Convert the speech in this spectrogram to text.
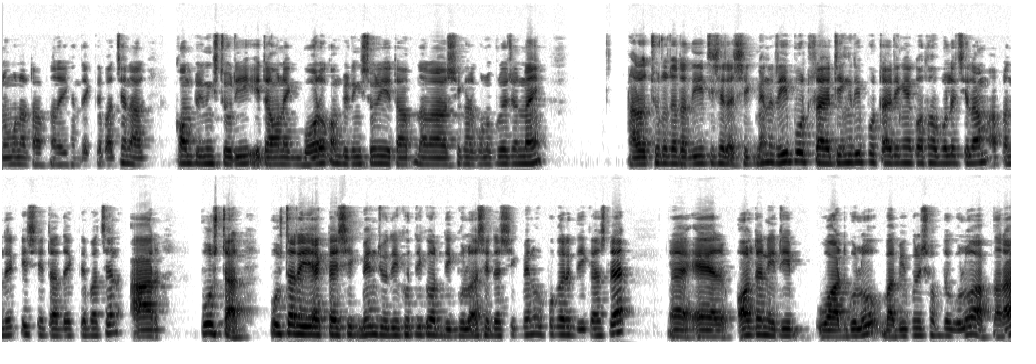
নমুনাটা আপনারা এখানে দেখতে পাচ্ছেন। আর কমপ্লিটিং স্টোরি এটা অনেক বড় কমপ্লিটিং স্টোরি এটা আপনারা শেখার কোনো প্রয়োজন নাই। আরও ছোট যেটা দিয়েছি, সেটা শিখবেন। রিপোর্ট রাইটিং রিপোর্ট রাইটিং এর কথা বলেছিলাম আপনাদেরকে, সেটা দেখতে পাচ্ছেন। আর পোস্টার পোস্টার এই একটাই শিখবেন। যদি ক্ষতিকর দিকগুলো আসে সেটা শিখবেন। উপকারী দিক আসলে এর অল্টারনেটিভ ওয়ার্ডগুলো বা বিপরীত শব্দগুলো আপনারা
